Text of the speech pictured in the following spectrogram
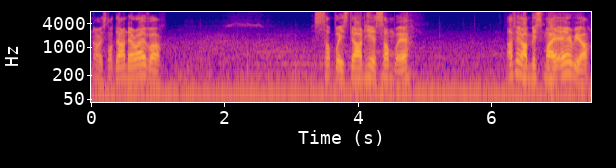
No, it's not down there either. The subway's down here somewhere. I think I missed my area.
